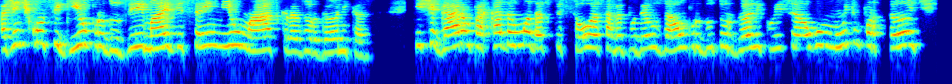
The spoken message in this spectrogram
A gente conseguiu produzir mais de 100 mil máscaras orgânicas que chegaram para cada uma das pessoas, sabe, poder usar um produto orgânico. Isso é algo muito importante,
